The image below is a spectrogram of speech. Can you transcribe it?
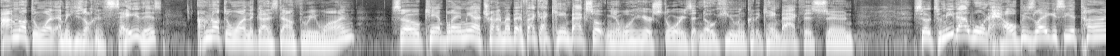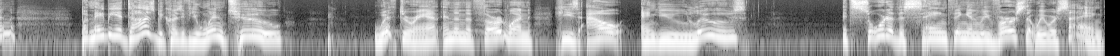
I'm not the one. I mean, he's not going to say this. I'm not the one that got us down 3 1. So can't blame me. I tried my best. In fact, I came back so, you know, we'll hear stories that no human could have came back this soon. So to me, that won't help his legacy a ton. But maybe it does because if you win two with Durant and then the third one, he's out and you lose, it's sort of the same thing in reverse that we were saying.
